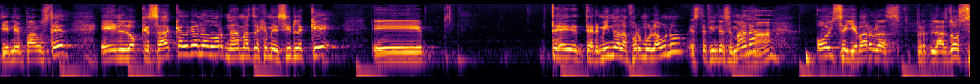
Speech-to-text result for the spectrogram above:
tienen para usted. En lo que saca el ganador, nada más déjeme decirle que eh, termina la Fórmula 1 este fin de semana. Hoy se llevaron las, las, dos,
